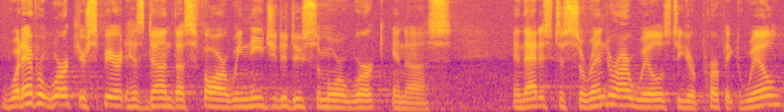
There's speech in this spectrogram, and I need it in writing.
whatever work your Spirit has done thus far, we need you to do some more work in us. And that is to surrender our wills to your perfect will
